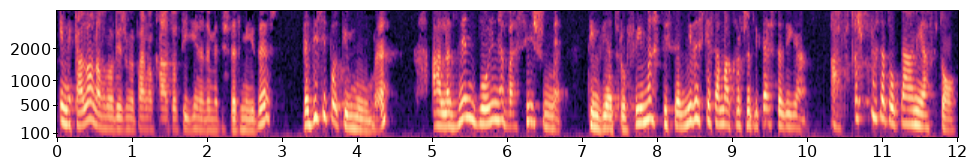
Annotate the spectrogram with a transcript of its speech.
είναι καλό να γνωρίζουμε πάνω κάτω τι γίνεται με τις θερμίδες, δεν τις υποτιμούμε, αλλά δεν μπορεί να βασίσουμε την διατροφή μας στις θερμίδες και στα μακροθρεπτικά σταδιά. Αυτός που θα το κάνει αυτό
